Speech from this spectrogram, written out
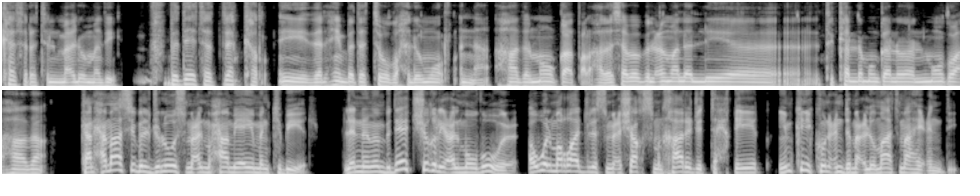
كثرة المعلومة ذي. بديت أتذكر إي ذا الحين بدأت توضح الأمور إن هذا الموقع طلع هذا سبب العملاء اللي آه، تكلموا قالوا الموضوع هذا. كان حماسي بالجلوس مع المحامي أيمن كبير لأن من بديت شغلي على الموضوع أول مرة أجلس مع شخص من خارج التحقيق يمكن يكون عنده معلومات ما هي عندي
